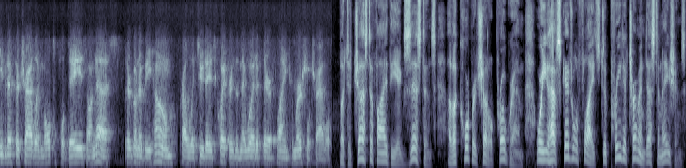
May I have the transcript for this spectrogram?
even if they're traveling multiple days on us, they're going to be home probably two days quicker than they would if they're flying commercial travel. But to justify the existence of a corporate shuttle program where you have scheduled flights to predetermined destinations,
